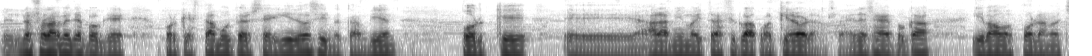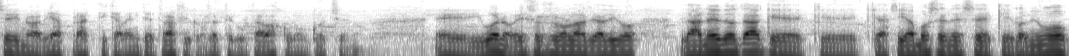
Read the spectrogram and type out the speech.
no solamente porque porque está muy perseguido sino también porque eh, ahora mismo hay tráfico a cualquier hora. O sea en esa época íbamos por la noche y no había prácticamente tráfico. O sea te cruzabas con un coche y bueno eso son las ya digo la anécdota que, que, hacíamos en ese que lo mismo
